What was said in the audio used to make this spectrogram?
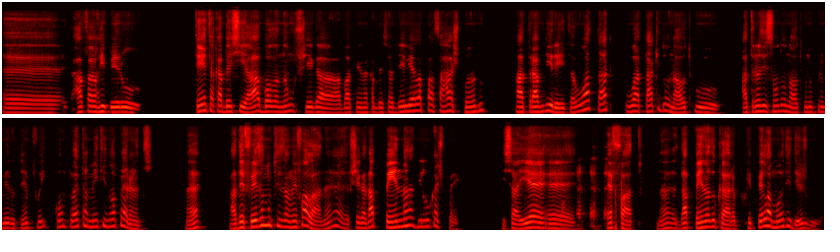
É, Rafael Ribeiro tenta cabecear, a bola não chega a bater na cabeça dele e ela passa raspando a trave direita. O ataque, o ataque do Náutico, a transição do Náutico no primeiro tempo foi completamente inoperante, né? A defesa não precisa nem falar, né? Chega a dar pena de Lucas Pé. Isso aí é, é, é, fato, né? Dá pena do cara, porque, pelo amor de Deus, Guga,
